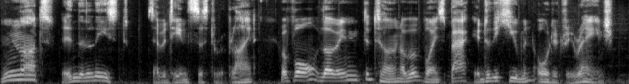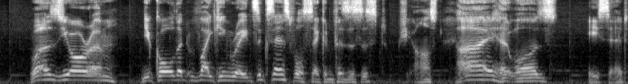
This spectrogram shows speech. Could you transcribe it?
Not in the least, Seventeenth Sister replied, before lowering the tone of her voice back into the human auditory range. Was your, um, you called it Viking raid successful, second physicist? she asked. Aye, it was, he said,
